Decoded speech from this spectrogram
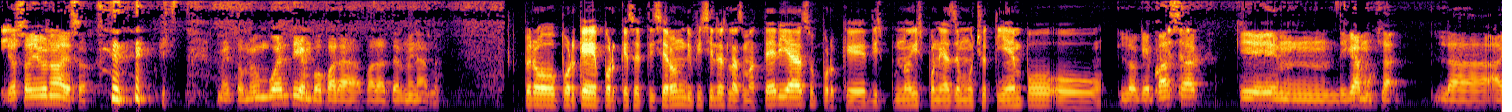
Yo soy uno de esos. Me tomé un buen tiempo para, para terminarlo. Pero ¿por qué? ¿Porque se te hicieron difíciles las materias o porque no disponías de mucho tiempo o... Lo que pasa que, mm, digamos, la, la,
